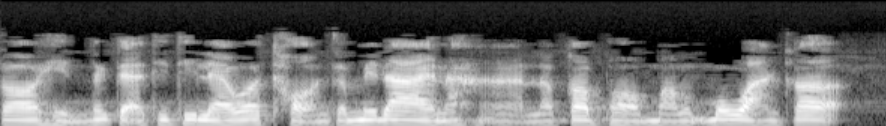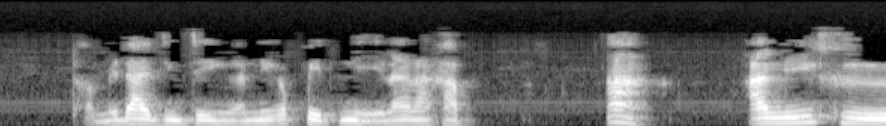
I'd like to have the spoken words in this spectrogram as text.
ก็เห็นตั้งแต่อาทิตย์ที่แล้วว่าถอนกันไม่ได้นะอ่าแล้วก็พอมาเมื่อวานก็ถอนไม่ได้จริง ๆ อันนี้ก็ปิดหนีแล้วนะครับอะอันนี้คือ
